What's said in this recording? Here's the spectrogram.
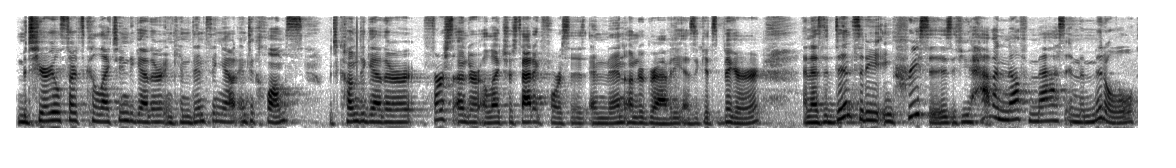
material starts collecting together and condensing out into clumps, which come together first under electrostatic forces and then under gravity as it gets bigger. And as the density increases, if you have enough mass in the middle,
